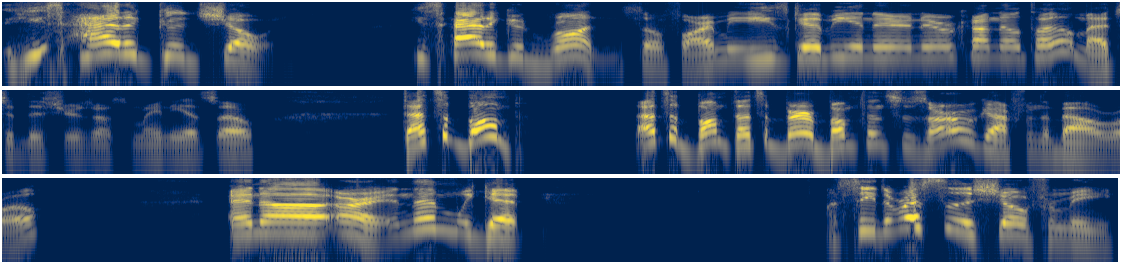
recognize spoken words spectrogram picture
he's had a good showing. He's had a good run so far. I mean, he's gonna be in an Intercontinental title match at this year's WrestleMania, so that's a bump. That's a bump. That's a better bump than Cesaro got from the Battle Royal. And uh, all right, and then we get see the rest of the show for me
